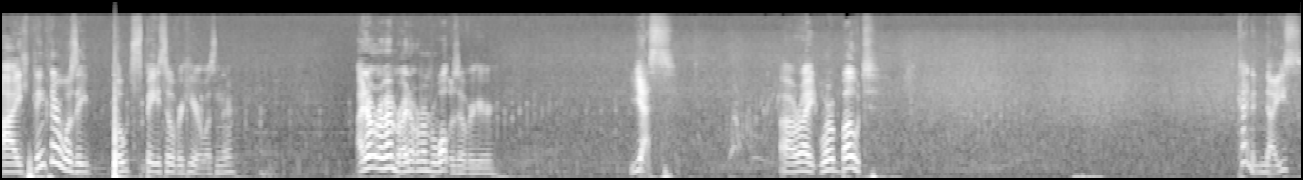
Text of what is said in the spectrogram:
I think there was a boat space over here, wasn't there? I don't remember. I don't remember what was over here. Yes. All right, we're a boat. Kind of nice.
